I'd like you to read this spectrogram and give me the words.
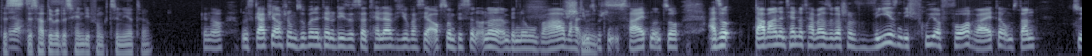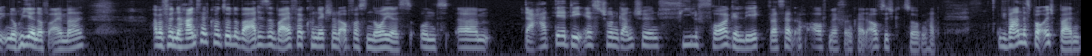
Das, Ja. das hat über das Handy funktioniert, ja. Genau. Und es gab ja auch schon im Super Nintendo dieses Satellaview, was ja auch so ein bisschen Online-Anbindung war, aber halt Stimmt. zu bestimmten Zeiten und so. Also da war Nintendo teilweise sogar schon wesentlich früher Vorreiter, um es dann zu ignorieren auf einmal. Aber für eine Handheld-Konsole war diese Wi-Fi-Connection halt auch was Neues. Und ähm, da hat der DS schon ganz schön viel vorgelegt, was halt auch Aufmerksamkeit auf sich gezogen hat. Wie waren das bei euch beiden?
